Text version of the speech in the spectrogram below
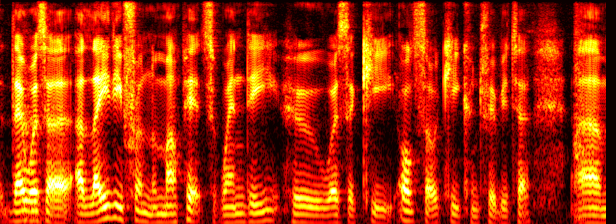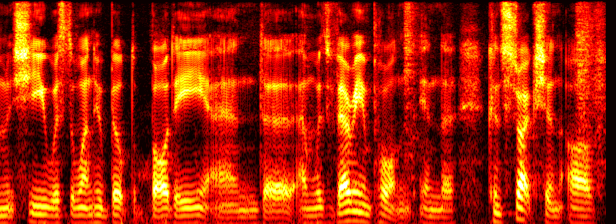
there was a, a lady from the Muppets, Wendy, who was a key, also a key contributor. Um, she was the one who built the body and uh, and was very important in the construction of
